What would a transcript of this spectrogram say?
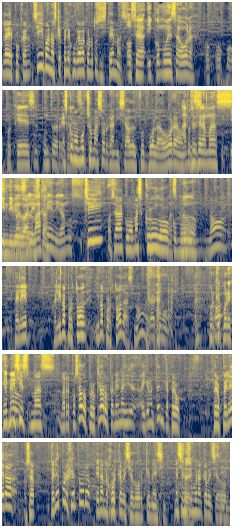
La época. Sí, bueno, es que Pelé jugaba con otros sistemas. O sea, ¿y cómo es ahora? ¿O, o- o por qué es el punto de es referencia? como mucho más organizado el fútbol ahora. Antes Entonces, era más Individualista. más salvaje, digamos. Sí, o sea, como más crudo. Más como, crudo. ¿no? Pelé, Pelé iba por todo, iba por todas, ¿no? Era como. Porque, ¿no? por Y ejemplo, Messi es más, más reposado, pero claro, también hay, hay gran técnica. Pero, pero Pelé era, o sea, Pelé, por ejemplo, era, era mejor cabeceador que Messi. Messi no es un gran Sí, cabeceador. no.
